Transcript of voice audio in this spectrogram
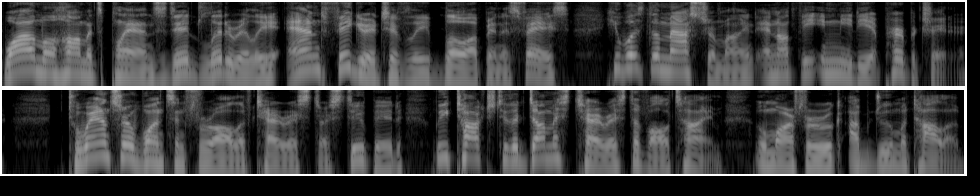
While Mohammed's plans did literally and figuratively blow up in his face, he was the mastermind and not the immediate perpetrator. To answer once and for all if terrorists are stupid, we talked to the dumbest terrorist of all time, Umar Farouk Abdulmutallab,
